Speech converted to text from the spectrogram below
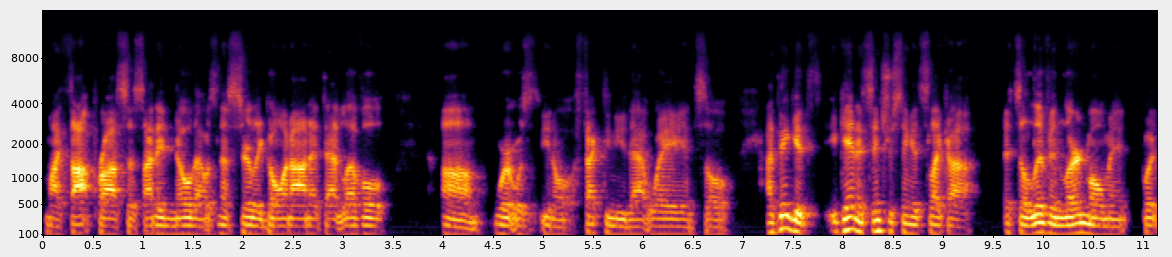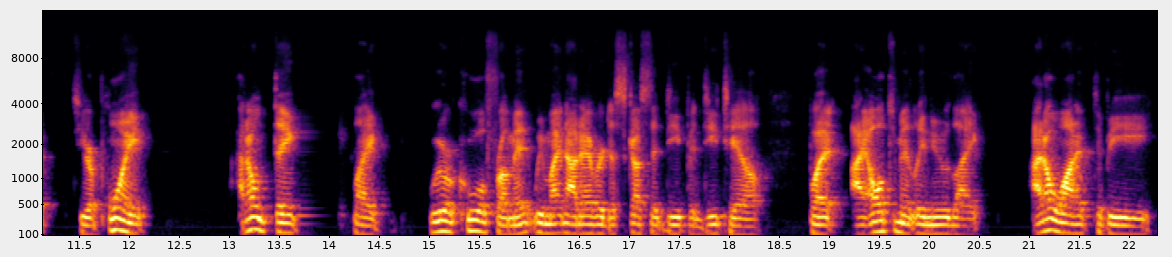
my thought process. I didn't know that was necessarily going on at that level um, where it was, you know, affecting you that way. And so I think it's, again, it's interesting. It's like a, it's a live and learn moment. But to your point, I don't think like we were cool from it. We might not ever discuss it deep in detail, but I ultimately knew like, I don't want it to be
